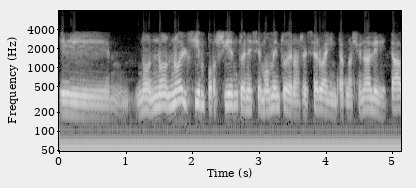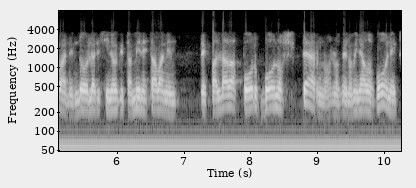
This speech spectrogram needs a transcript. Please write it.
eh, no, no, no el 100% en ese momento de las reservas internacionales estaban en dólares, sino que también estaban en, respaldadas por bonos externos, los denominados BONEX,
